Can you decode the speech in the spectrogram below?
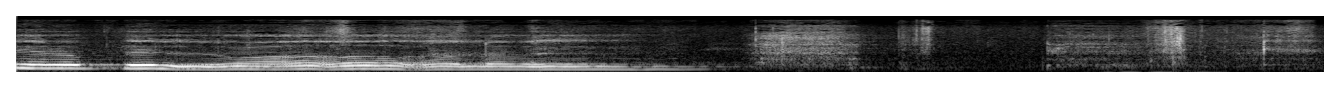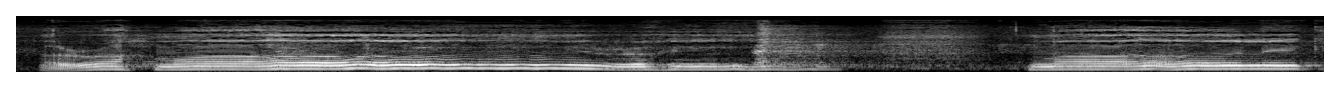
رب العالمين الرحمن الرحيم مالك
